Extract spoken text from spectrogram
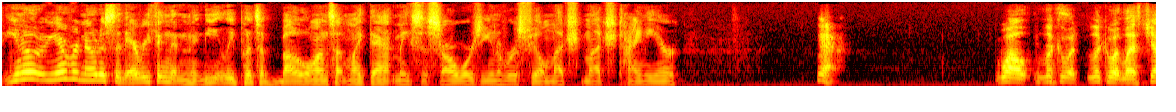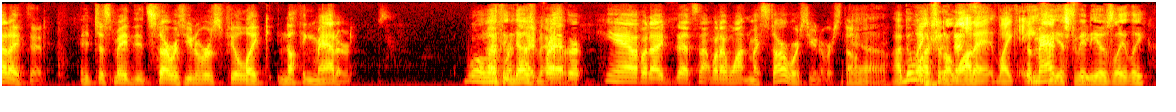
you know, you ever notice that everything that neatly puts a bow on something like that makes the Star Wars universe feel much, much tinier? Yeah. Well, look That's- at what look at what Last Jedi did. It just made the Star Wars universe feel like nothing mattered. Well, nothing I'd, does I'd matter. Rather, yeah, but I that's not what I want in my Star Wars universe, though. Yeah, I've been Like, watching a lot of like the atheist majesty- videos lately.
